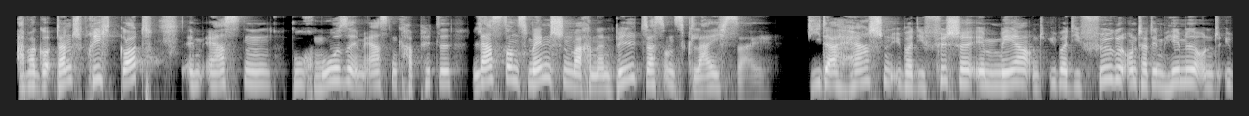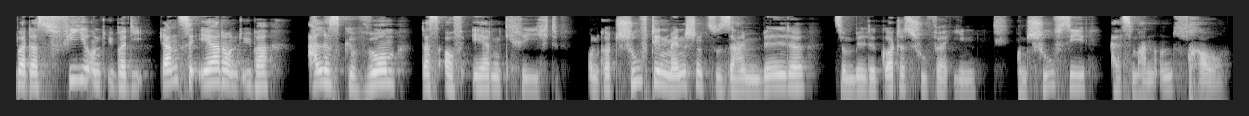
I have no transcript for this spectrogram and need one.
Aber Gott, dann spricht Gott im ersten Buch Mose, im ersten Kapitel, lasst uns Menschen machen, ein Bild, das uns gleich sei. Die da herrschen über die Fische im Meer und über die Vögel unter dem Himmel und über das Vieh und über die ganze Erde und über alles Gewürm, das auf Erden kriecht. Und Gott schuf den Menschen zu seinem Bilde, zum Bilde Gottes schuf er ihn und schuf sie als Mann und Frau.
